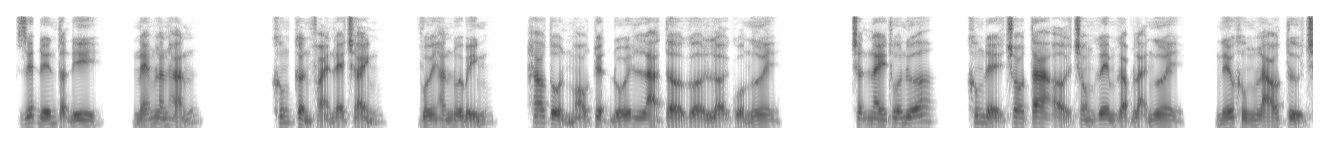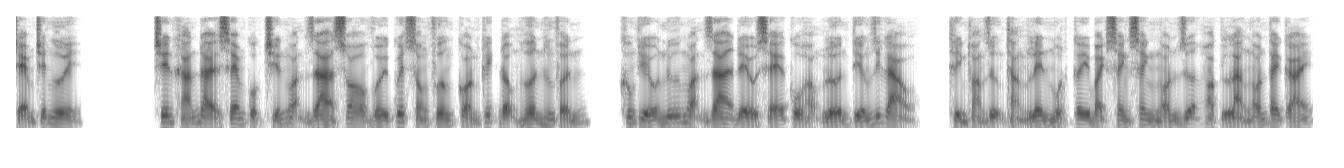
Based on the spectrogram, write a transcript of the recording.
Giết đến tận đi, ném lăn hắn. Không cần phải né tránh, với hắn đôi bính hao tổn máu tuyệt đối là tờ gờ lợi của ngươi. Trận này thua nữa, không để cho ta ở trong game gặp lại ngươi, nếu không láo tử chém chết ngươi. Trên khán đài xem cuộc chiến ngoạn gia so với quyết song phương còn kích động hơn hưng phấn, không thiếu nữ ngoạn gia đều xé cổ họng lớn tiếng rít gào, thỉnh thoảng dựng thẳng lên một cây bạch xanh xanh ngón giữa hoặc là ngón tay cái,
